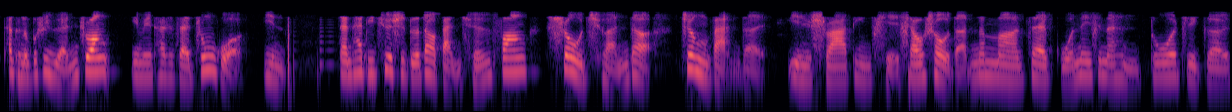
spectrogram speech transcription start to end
它可能不是原装，因为它是在中国印，但它的确是得到版权方授权的正版的印刷并且销售的。那么在国内现在很多这个。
